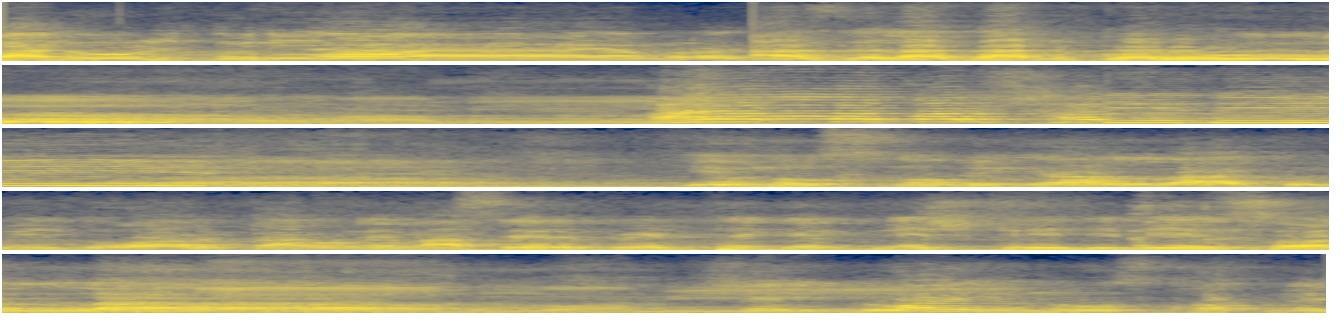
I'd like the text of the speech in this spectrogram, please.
মানুষ দুনিয়ায় আমরা আজলা দান করু। আয় আল্লাহ তার ইউনুস নবীকে আল্লাহ তুমি দোয়ার কারণে মাছের পেট থেকে নিষ্কৃতি দিয়েছ আল্লাহ। সেই দোয়া ইউনুস খতনে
